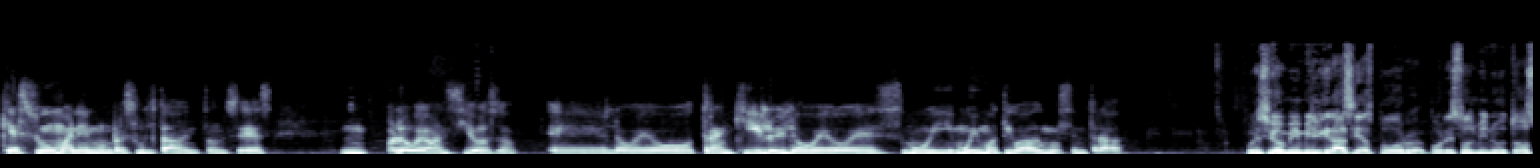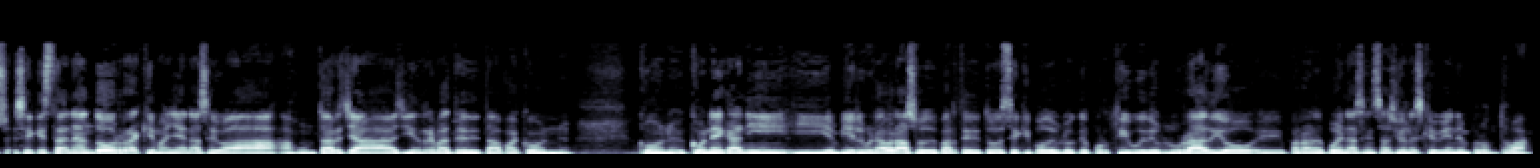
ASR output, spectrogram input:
que suman en un resultado. Entonces, no lo veo ansioso, eh, lo veo tranquilo y lo veo es muy, muy motivado y muy centrado. Pues Xiaomi, mil gracias por, por estos minutos. Sé que está en Andorra, que mañana se va a juntar ya allí en remate de etapa con, con, con Egan y, y envíele un abrazo de parte de todo este equipo de Blog Deportivo y de Blue Radio eh, para las buenas sensaciones que vienen pronto, ¿va?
